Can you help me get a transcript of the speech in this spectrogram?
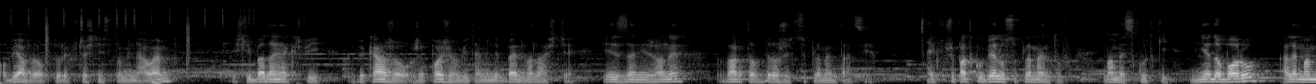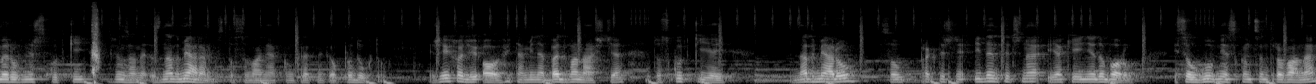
objawy, o których wcześniej wspominałem. Jeśli badania krwi wykażą, że poziom witaminy B12 jest zaniżony, warto wdrożyć suplementację. Jak w przypadku wielu suplementów mamy skutki niedoboru, ale mamy również skutki związane z nadmiarem stosowania konkretnego produktu. Jeżeli chodzi o witaminę B12, to skutki jej nadmiaru są praktycznie identyczne jak jej niedoboru i są głównie skoncentrowane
